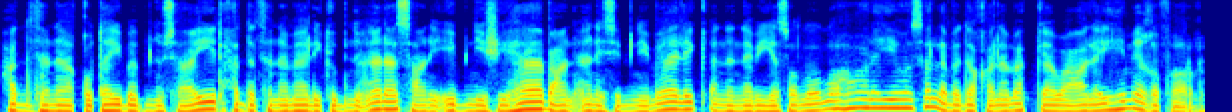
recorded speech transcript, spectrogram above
حدثنا قتيبة بن سعيد حدثنا مالك بن أنس عن ابن شهاب عن أنس بن مالك أن النبي صلى الله عليه وسلم دخل مكة وعليه مغفر.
